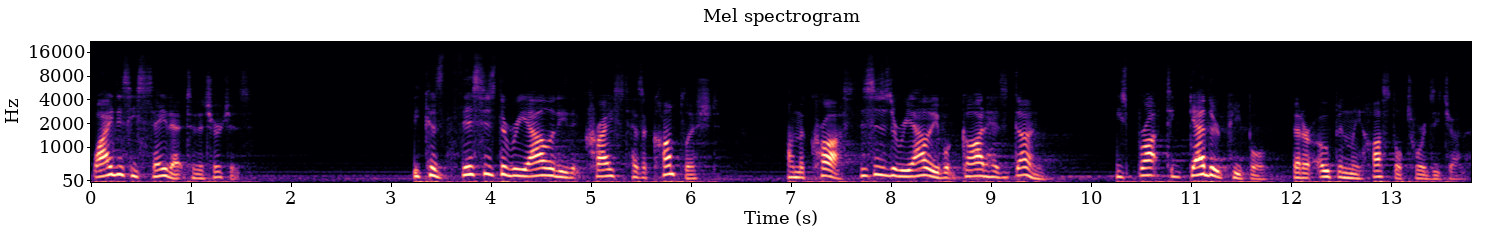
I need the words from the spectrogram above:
Why does he say that to the churches? Because this is the reality that Christ has accomplished on the cross. This is the reality of what God has done. He's brought together people that are openly hostile towards each other.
